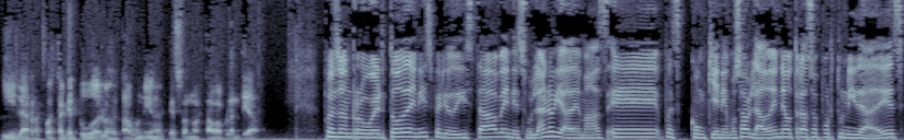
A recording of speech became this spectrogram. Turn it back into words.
y la respuesta que tuvo de los Estados Unidos es que eso no estaba planteado. Pues don Roberto Denis, periodista venezolano y además, eh, pues con quien hemos hablado en otras oportunidades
